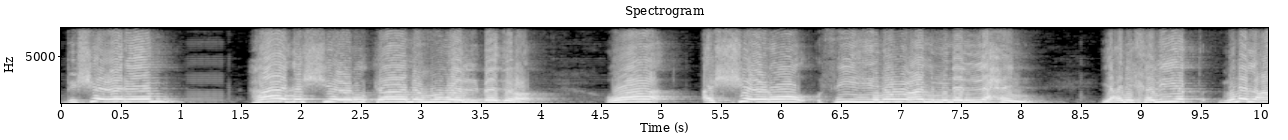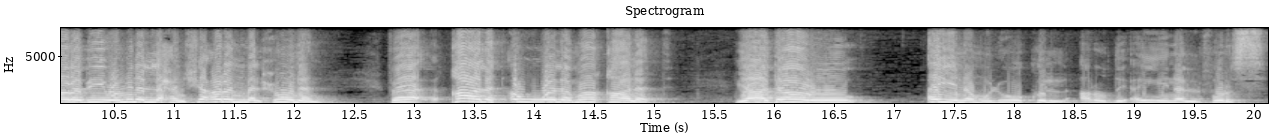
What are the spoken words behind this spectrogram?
بشعر هذا الشعر كان هو البذرة والشعر فيه نوعا من اللحن يعني خليط من العربي ومن اللحن شعرا ملحونا. فقالت أول ما قالت يا دار أين ملوك الأرض؟ أين الفرس؟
